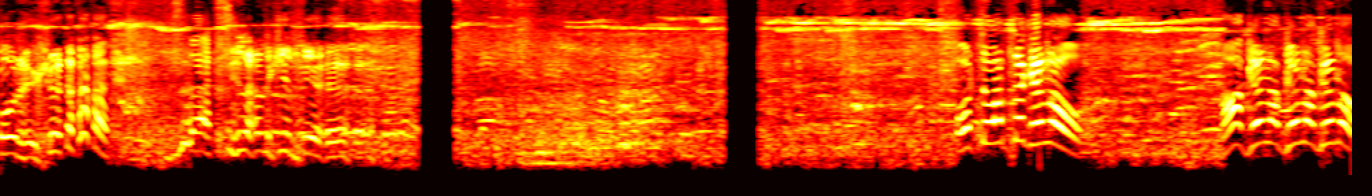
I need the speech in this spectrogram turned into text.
ओ देख। एक्सीडेंट के लिए और और खेलो हाँ खेलो खेलो खेलो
